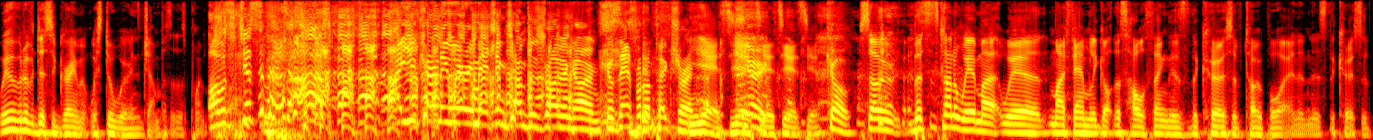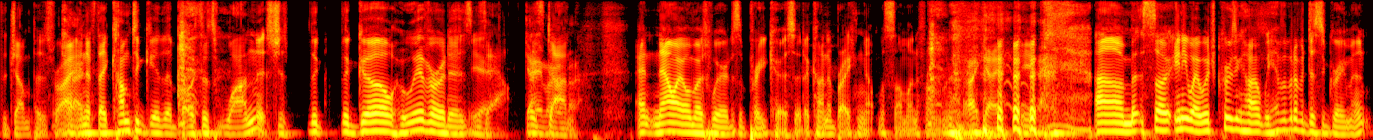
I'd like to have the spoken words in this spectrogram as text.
We have a bit of a disagreement. We're still wearing the jumpers at this point. I was just about to ask. Are you currently wearing matching jumpers driving home? Because that's what I'm picturing. yes, yes, yes, yes, yes. Cool. So this is kind of where my where my family got this whole thing. There's the curse of Topor, and then there's the curse of the jumpers, right? Okay. And if they come together both as one, it's just the the girl, whoever it is, is out. Game it's done. over. And now I almost wear it as a precursor to kind of breaking up with someone. If I'm Okay. Yeah. um, so anyway, we're cruising home. We have a bit of a disagreement,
